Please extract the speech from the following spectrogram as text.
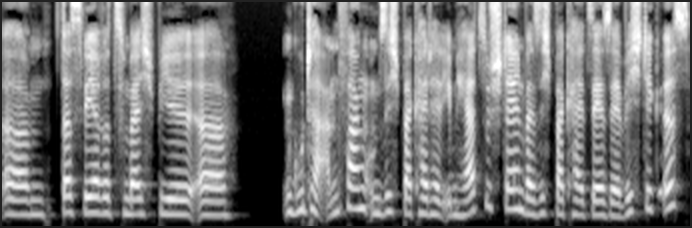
Ähm, das wäre zum Beispiel äh, ein guter Anfang, um Sichtbarkeit halt eben herzustellen, weil Sichtbarkeit sehr, sehr wichtig ist.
